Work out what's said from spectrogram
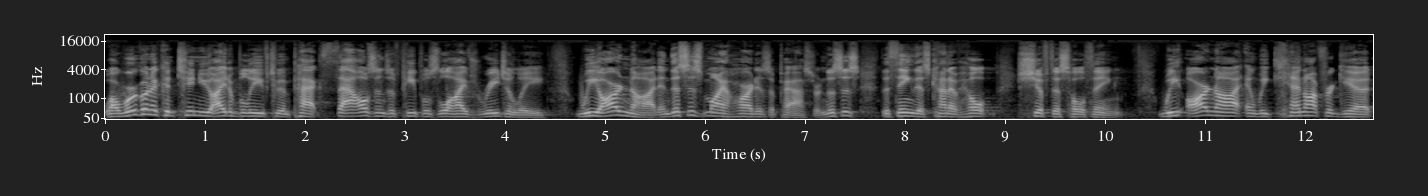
While we're going to continue, I believe, to impact thousands of people's lives regionally, we are not, and this is my heart as a pastor, and this is the thing that's kind of helped shift this whole thing we are not and we cannot forget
